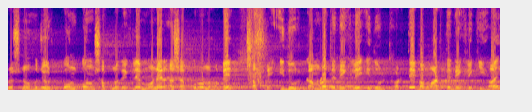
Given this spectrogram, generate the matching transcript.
প্রশ্ন, হুজুর, কোন কোন স্বপ্ন দেখলে মনের আশা পূরণ হবে? স্বপ্নে ইঁদুর কামড়াতে দেখলে, ইঁদুর ধরতে বা মারতে দেখলে কি হয়?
